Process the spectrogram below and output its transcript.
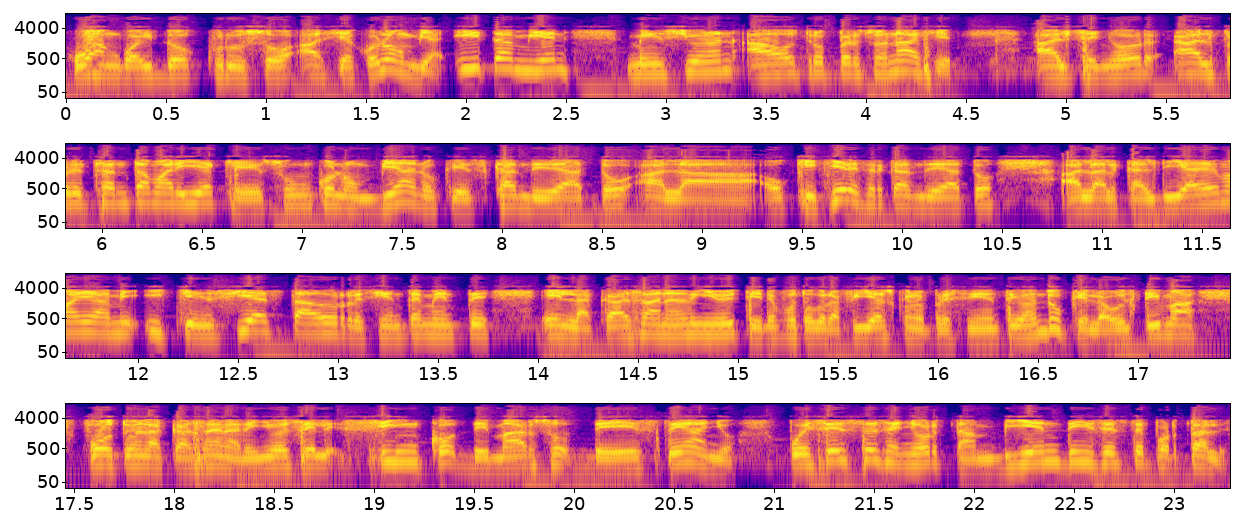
Juan Guaidó cruzó hacia Colombia. Y también mencionan a otro personaje, al señor Alfred Santamaría, que es un colombiano que es candidato a la, o que quiere ser candidato a la alcaldía de Miami y quien sí ha estado recientemente en la Casa de Nariño y tiene fotografías con el presidente Iván Duque. La última foto en la Casa de Nariño es el 5 de marzo de este año. Pues este señor también dice este portal,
